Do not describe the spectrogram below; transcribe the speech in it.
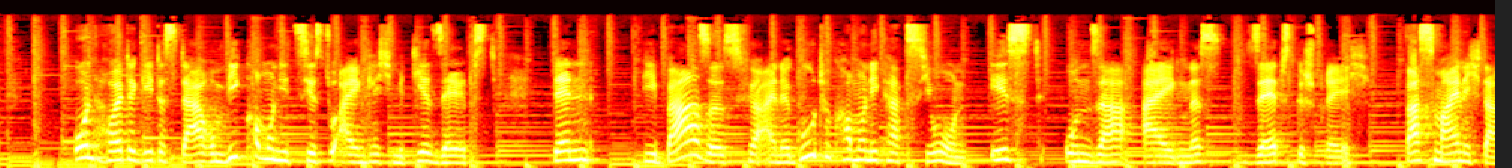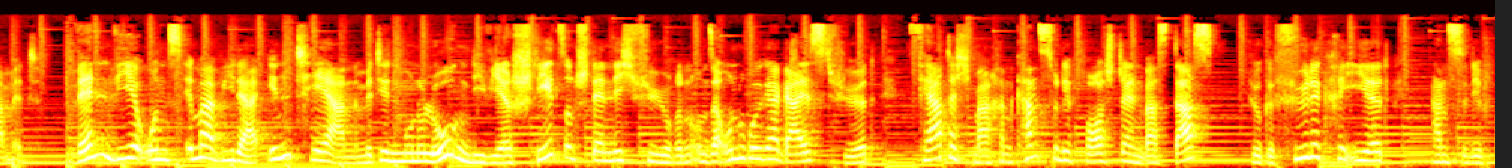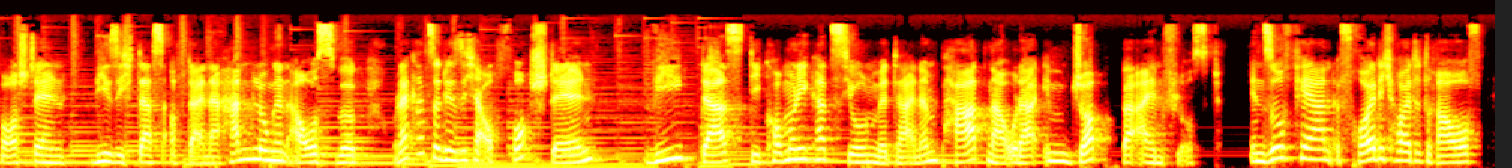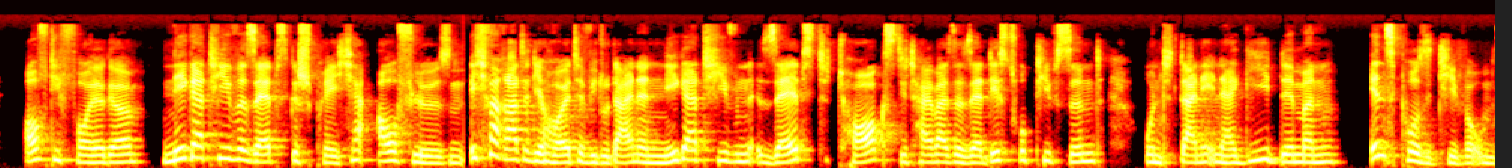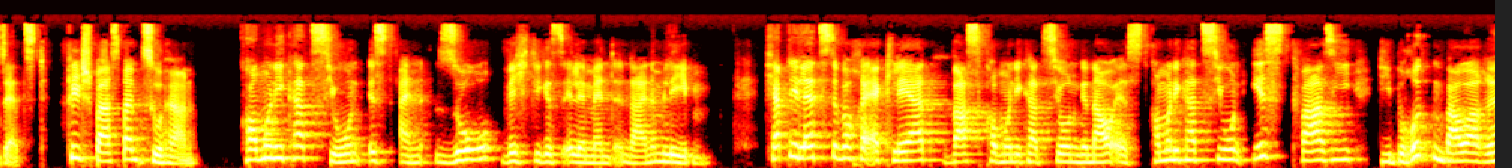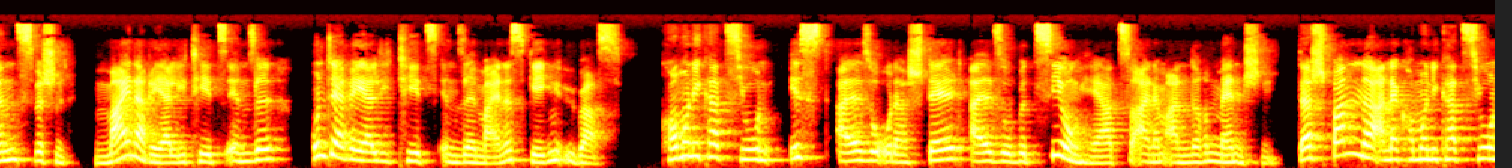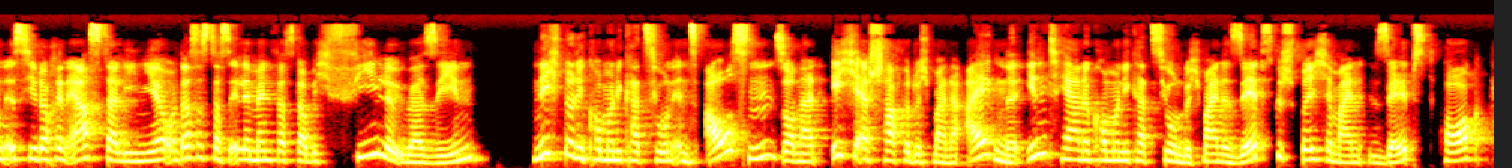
Und heute geht es darum, wie kommunizierst du eigentlich mit dir selbst? Denn die Basis für eine gute Kommunikation ist unser eigenes Selbstgespräch. Was meine ich damit? Wenn wir uns immer wieder intern mit den Monologen, die wir stets und ständig führen, unser unruhiger Geist führt, fertig machen, kannst du dir vorstellen, was das für Gefühle kreiert? Kannst du dir vorstellen, wie sich das auf deine Handlungen auswirkt? Und dann kannst du dir sicher auch vorstellen, wie das die Kommunikation mit deinem Partner oder im Job beeinflusst. Insofern freue dich heute drauf auf die Folge Negative Selbstgespräche auflösen. Ich verrate dir heute, wie du deine negativen Selbsttalks, die teilweise sehr destruktiv sind und deine Energie dimmen, ins Positive umsetzt. Viel Spaß beim Zuhören. Kommunikation ist ein so wichtiges Element in deinem Leben. Ich habe dir letzte Woche erklärt, was Kommunikation genau ist. Kommunikation ist quasi die Brückenbauerin zwischen meiner Realitätsinsel und der Realitätsinsel meines Gegenübers. Kommunikation ist also oder stellt also Beziehung her zu einem anderen Menschen. Das Spannende an der Kommunikation ist jedoch in erster Linie, und das ist das Element, was, glaube ich, viele übersehen, nicht nur die Kommunikation ins Außen, sondern ich erschaffe durch meine eigene interne Kommunikation, durch meine Selbstgespräche, mein Selbsttalk,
